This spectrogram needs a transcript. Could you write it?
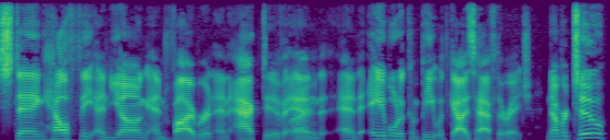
staying healthy and young and vibrant and active Right. and and able to compete with guys half their age. Number two,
